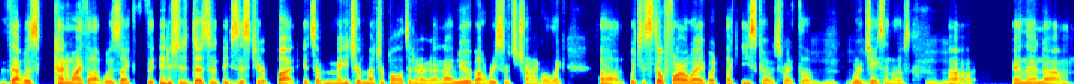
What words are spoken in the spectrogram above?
that was kind of my thought was like the industry doesn't exist here but it's a major metropolitan area. And i knew about research triangle like uh, which is still far away but like east coast right? The Mhm, where mhm, jason lives. Mhm. uh, and then um,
